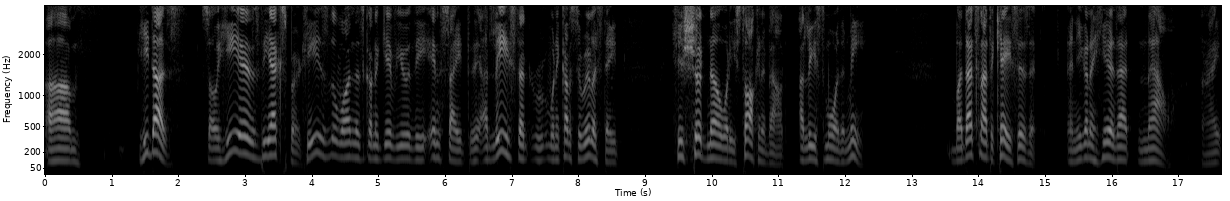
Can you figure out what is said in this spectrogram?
Um, he does. So he is the expert. He is the one that's going to give you the insight, at least that when it comes to real estate, he should know what he's talking about, at least more than me. But that's not the case, is it? And you're going to hear that now. All right.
